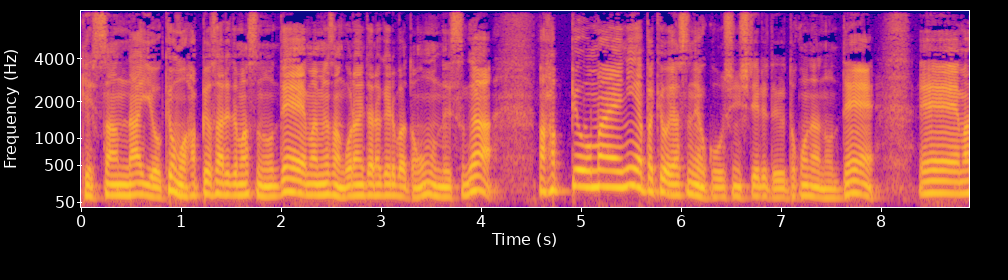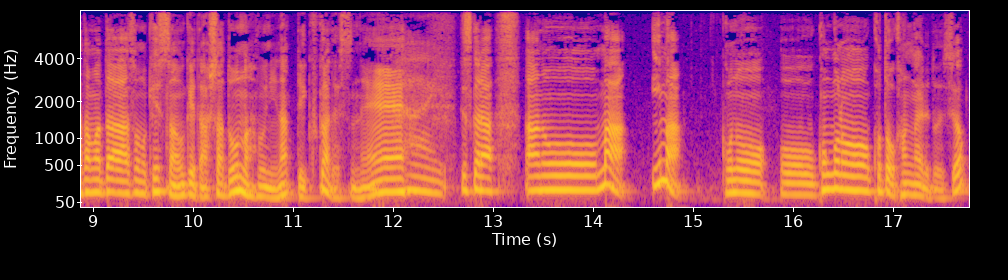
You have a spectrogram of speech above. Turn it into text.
決算内容、今日も発表されてますので、まあ皆さんご覧いただければと思うんですが、まあ、発表前にやっぱり今日安値を更新しているというところなので、えー、またまたその決算を受けて明日どんな風になっていくかですね。はい。ですから、あのー、まあ、今、この、今後のことを考えるとですよ。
